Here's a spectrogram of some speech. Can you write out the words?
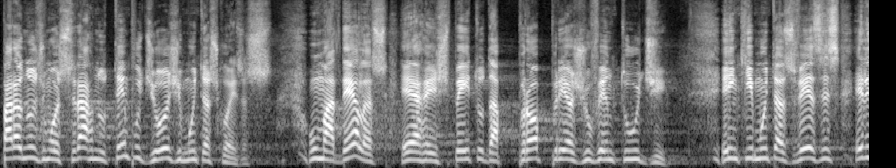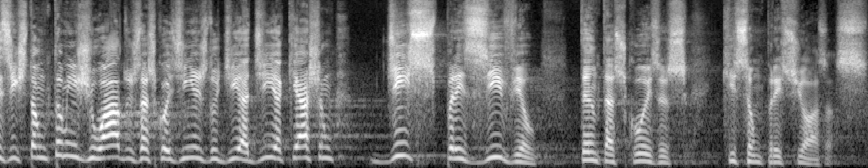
para nos mostrar no tempo de hoje muitas coisas. Uma delas é a respeito da própria juventude, em que muitas vezes eles estão tão enjoados das coisinhas do dia a dia que acham desprezível tantas coisas que são preciosas.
